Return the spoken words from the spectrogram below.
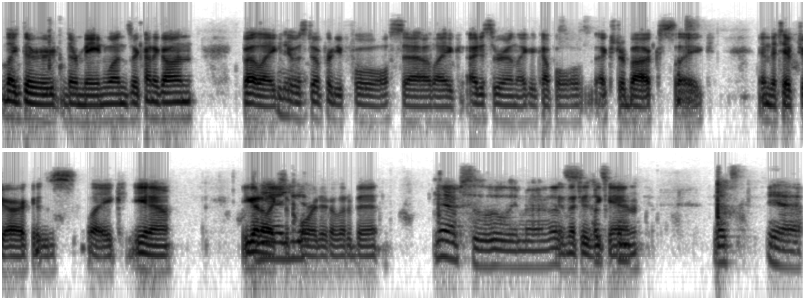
like their their main ones are kind of gone but like yeah. it was still pretty full. So like I just threw in like a couple extra bucks like in the tip jar because like you know you got to yeah, like support it a little bit. Yeah, absolutely, man. That's, as much as you can. Gonna, that's yeah.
